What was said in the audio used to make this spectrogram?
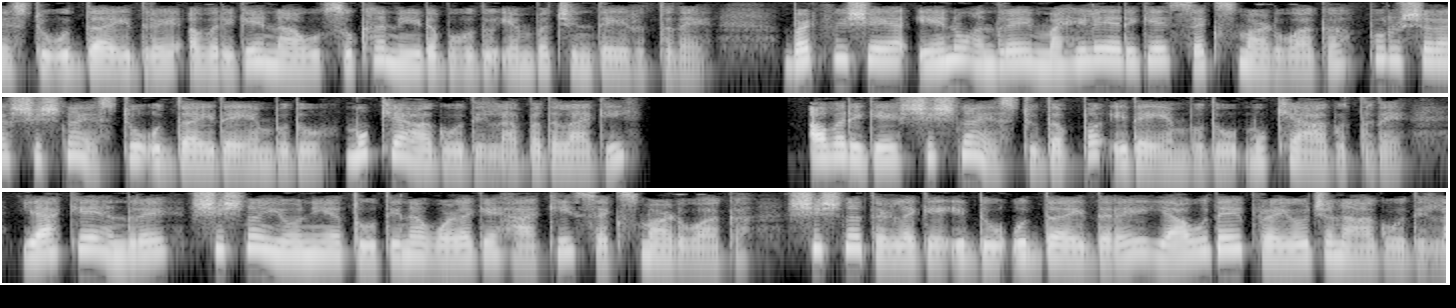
ಎಷ್ಟು ಉದ್ದ ಇದ್ರೆ ಅವರಿಗೆ ನಾವು ಸುಖ ನೀಡಬಹುದು ಎಂಬ ಚಿಂತೆ ಇರುತ್ತದೆ. ಬಟ್ ವಿಷಯ ಏನು ಅಂದ್ರೆ, ಮಹಿಳೆಯರಿಗೆ ಸೆಕ್ಸ್ ಮಾಡುವಾಗ ಪುರುಷರ ಶಿಶ್ನ ಎಷ್ಟು ಉದ್ದ ಇದೆ ಎಂಬುದು ಮುಖ್ಯ ಆಗುವುದಿಲ್ಲ. ಬದಲಾಗಿ ಅವರಿಗೆ ಶಿಶ್ನ ಎಷ್ಟು ದಪ್ಪ ಇದೆ ಎಂಬುದು ಮುಖ್ಯ ಆಗುತ್ತದೆ. ಯಾಕೆ ಅಂದ್ರೆ ಶಿಶ್ನ ಯೋನಿಯ ತೂತಿನ ಒಳಗೆ ಹಾಕಿ ಸೆಕ್ಸ್ ಮಾಡುವಾಗ ಶಿಶ್ನ ತೆಳ್ಳಗೆ ಇದ್ದು ಉದ್ದ ಇದ್ದರೆ ಯಾವುದೇ ಪ್ರಯೋಜನ ಆಗುವುದಿಲ್ಲ.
